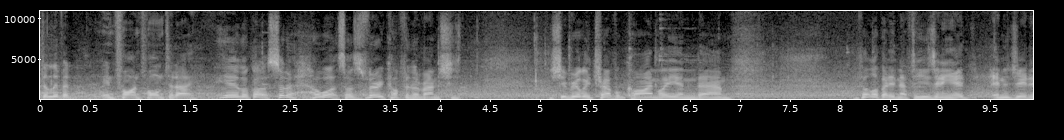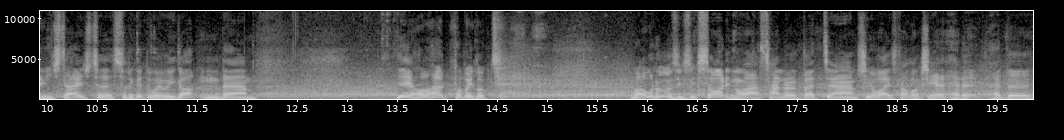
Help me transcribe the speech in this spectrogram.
delivered in fine form today. Yeah, look, I was sort of, I was, I was very confident in the run. She, she really travelled kindly and um, I felt like I didn't have to use any ed- energy at any stage to sort of get to where we got. And um, yeah, well, it probably looked, well, it was exciting the last 100, but um, she always felt like she had, had, had the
